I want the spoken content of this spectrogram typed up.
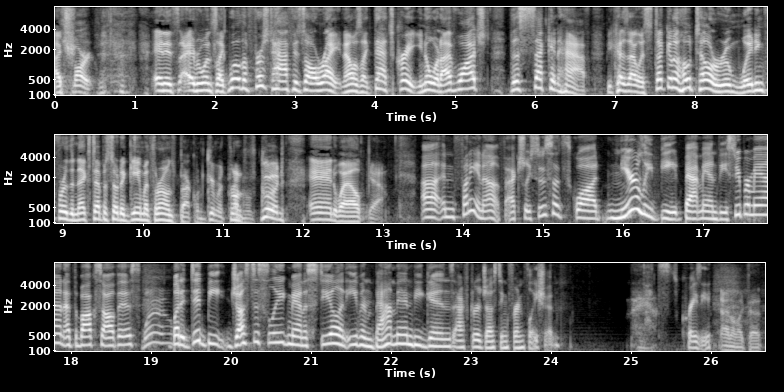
I smart. and it's everyone's like, well, the first half is all right, and I was like, that's great. You know what I've watched? The second half because I was stuck in a hotel room waiting for the next episode of Game of Thrones back when Game of Thrones was good. And well, yeah. Uh, and funny enough, actually, Suicide Squad nearly beat Batman v Superman at the box office, Well. but it did beat Justice League, Man of Steel, and even Batman Begins after adjusting for inflation. Man. That's crazy. I don't like that.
